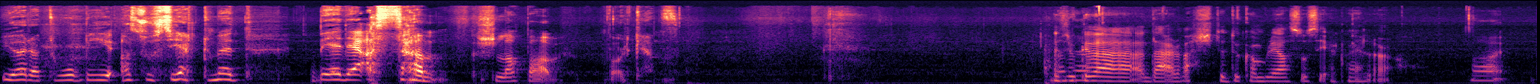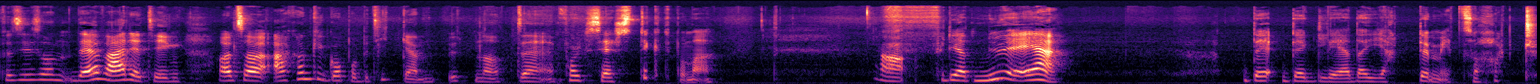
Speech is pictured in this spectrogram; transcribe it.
gjør at hun blir assosiert med BDSM? Slapp av, folkens. Jeg tror ikke det er, det er det verste du kan bli assosiert med heller. da. Nei. For å si det sånn, det er verre ting. Altså, Jeg kan ikke gå på butikken uten at eh, folk ser stygt på meg. Ja. Fordi at nå er jeg det, det gleder hjertet mitt så hardt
